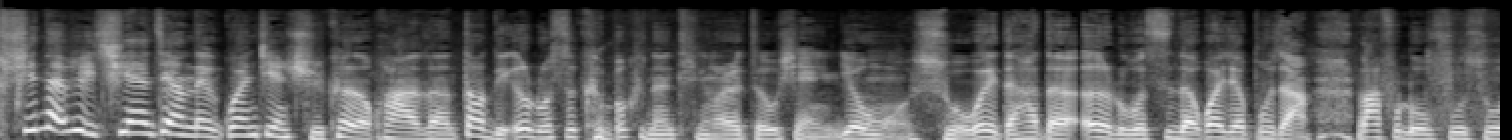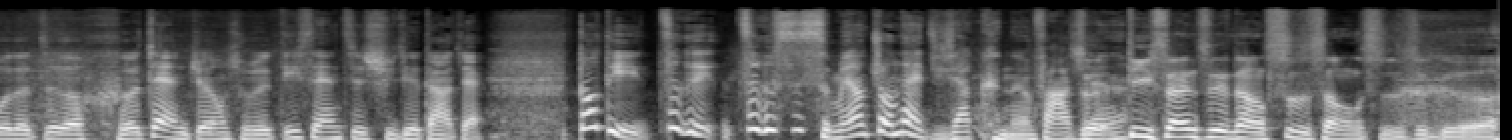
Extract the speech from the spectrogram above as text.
现在所以现在这样的一个关键时刻的话呢，到底俄罗斯可不可能铤而走险，用所谓的他的俄罗斯的外交部长拉夫罗夫说的这个核战争，所谓第三次世界大战，到底这个这个是什么样状态底下？可能发生第三次战，事实上是这个，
